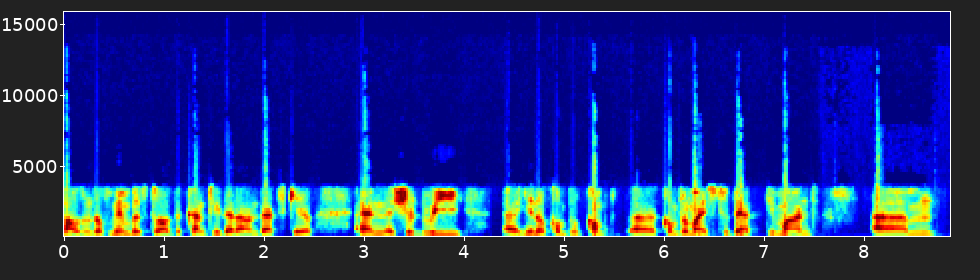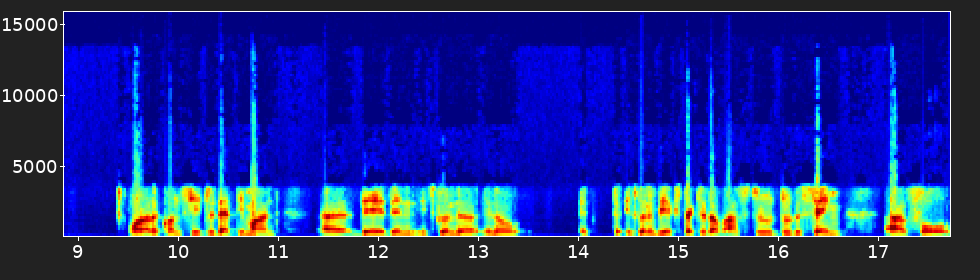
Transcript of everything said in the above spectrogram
thousands of members throughout the country that are on that scale. And should we, uh, you know, comp- comp- uh, compromise to that demand, um, or rather concede to that demand, uh, there, then it's going to, you know, it, it's going to be expected of us to do the same uh, for,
